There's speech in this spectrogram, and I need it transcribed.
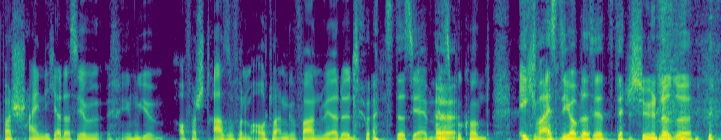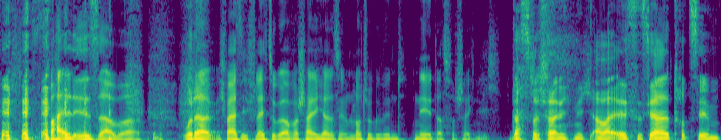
wahrscheinlicher, dass ihr irgendwie auf der Straße von einem Auto angefahren werdet, als dass ihr MS ja. bekommt. Ich weiß nicht, ob das jetzt der schönere Fall ist, aber. Oder ich weiß nicht, vielleicht sogar wahrscheinlicher, dass ihr im Lotto gewinnt? Nee, das wahrscheinlich nicht. Das wahrscheinlich nicht, aber es ist ja trotzdem,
